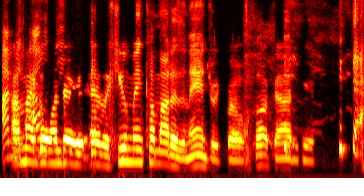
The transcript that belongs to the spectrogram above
I, mean, I might I go under think... as a human, come out as an android, bro. Fuck out of here.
